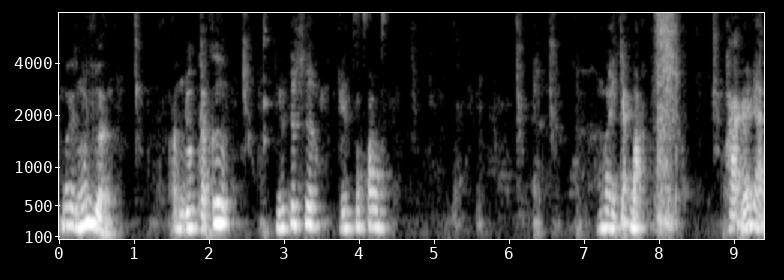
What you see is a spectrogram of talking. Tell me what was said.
ไม่ได้เงินเดือนอันหยุดก็คือหยุดซื่อๆหยุดเป้าๆ ไม่ได้จักบักขาดได้แหละ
